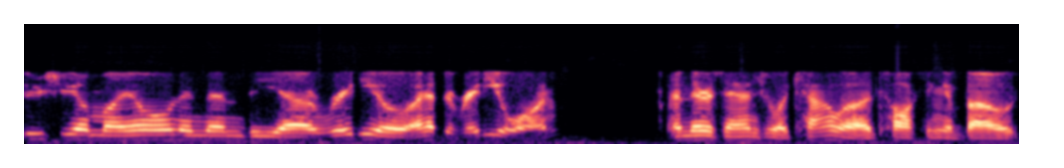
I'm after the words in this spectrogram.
sushi on my own, and then the uh, radio. I had the radio on, and there's Angela Calla talking about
